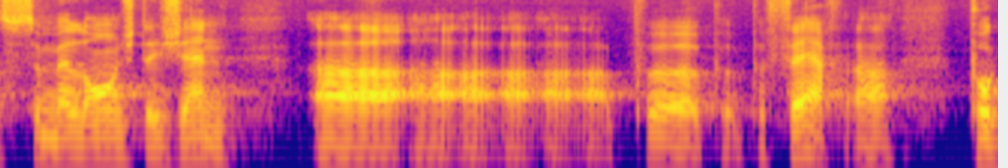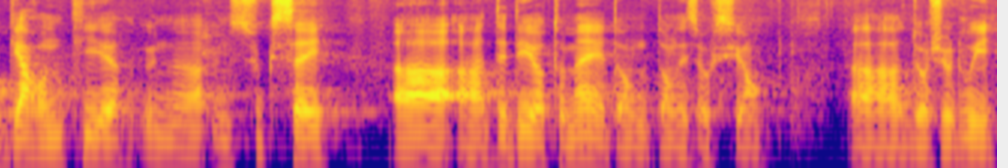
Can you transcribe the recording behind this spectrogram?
ce mélange des gènes peut, faire pour garantir un succès des diatomées dans les océans d'aujourd'hui.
